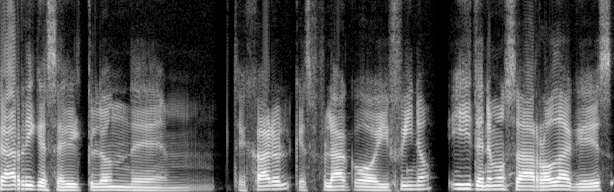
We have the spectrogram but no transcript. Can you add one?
Harry, que es el clon de, de Harold, que es flaco y fino. Y tenemos a Rhoda, que es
